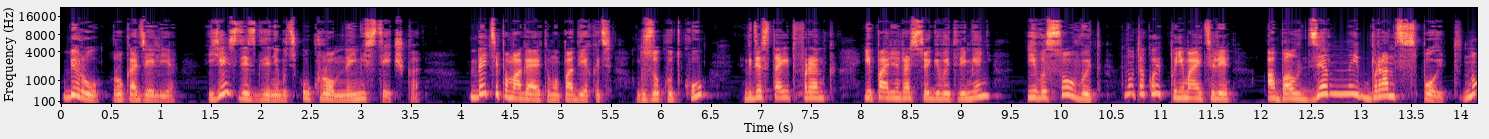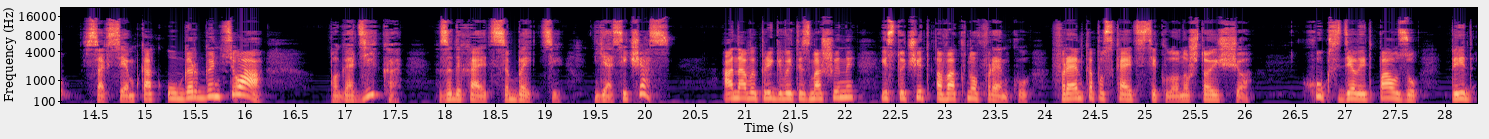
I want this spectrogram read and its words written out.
беру рукоделье. Есть здесь где-нибудь укромное местечко? Бетти помогает ему подъехать к закутку, где стоит Фрэнк, и парень расстегивает ремень и высовывает, ну, такой, понимаете ли, обалденный бранспойт, ну, совсем как у Гаргантюа. Погоди-ка, — задыхается Бетти. «Я сейчас». Она выпрыгивает из машины и стучит в окно Фрэнку. Фрэнк опускает стекло. «Ну что еще?» Хукс делает паузу перед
